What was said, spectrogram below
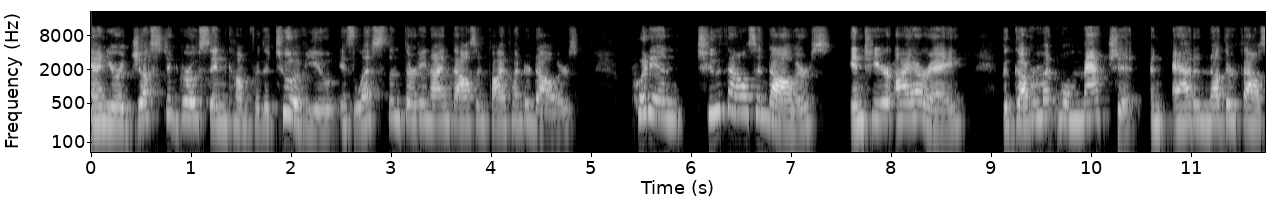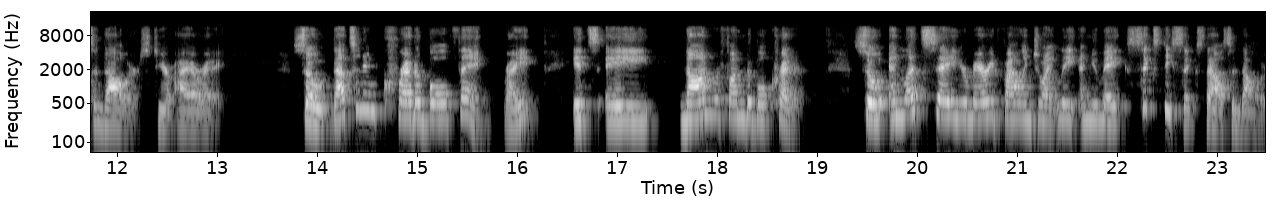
and your adjusted gross income for the two of you is less than $39,500, put in $2,000 into your IRA, the government will match it and add another $1,000 to your IRA. So that's an incredible thing, right? It's a non-refundable credit. So, and let's say you're married filing jointly and you make $66,000.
